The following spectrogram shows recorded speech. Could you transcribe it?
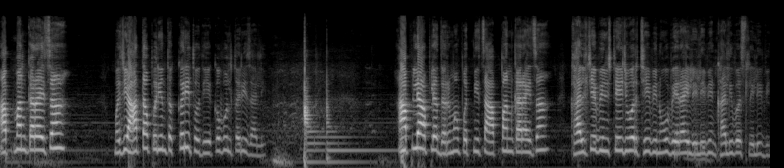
अपमान करायचा? म्हणजे आतापर्यंत करीत होते हे कबूल तरी झाले. आपल्या आपल्या धर्मपत्नीचा अपमान करायचा. खालचे बिन स्टेजवरचे बिन उभे राहिलेली बिन खाली बसलेली बिन.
